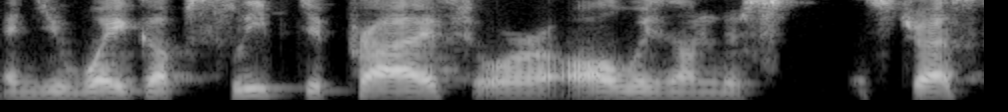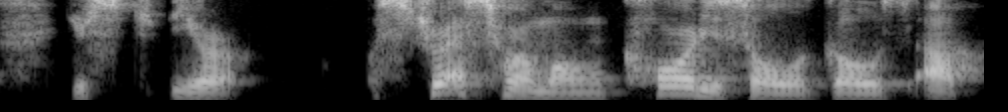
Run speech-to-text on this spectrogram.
and you wake up sleep deprived or always under stress your, your stress hormone cortisol goes up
